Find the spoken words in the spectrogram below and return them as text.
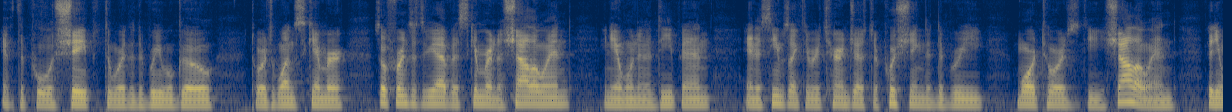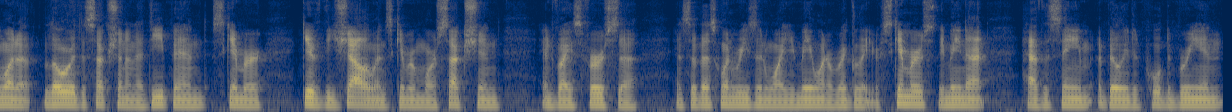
if the pool is shaped to where the debris will go towards one skimmer. So, for instance, if you have a skimmer in the shallow end and you have one in the deep end, and it seems like the return jets are pushing the debris more towards the shallow end, then you want to lower the suction on the deep end skimmer give the shallow end skimmer more suction and vice versa. And so that's one reason why you may want to regulate your skimmers. They may not have the same ability to pull debris in,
